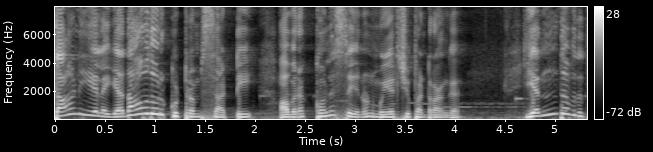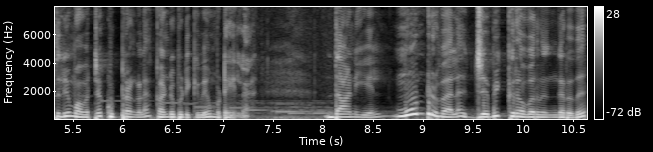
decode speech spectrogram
தானியலை ஏதாவது ஒரு குற்றம் சாட்டி அவரை கொலை செய்யணும்னு முயற்சி பண்ணுறாங்க எந்த விதத்துலையும் அவற்றை குற்றங்களை கண்டுபிடிக்கவே முடியல. தானியல் மூன்று வேளை ஜெபிக்கிறவருங்கிறது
